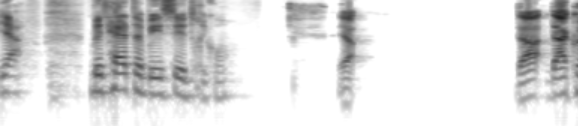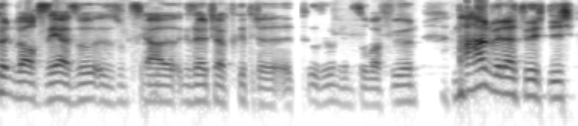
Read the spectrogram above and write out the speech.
Ja, mit Hertha BC-Trikot. Ja. Da, da könnten wir auch sehr so sozial gesellschaftskritische Diskussionen jetzt drüber führen. Machen wir natürlich nicht.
